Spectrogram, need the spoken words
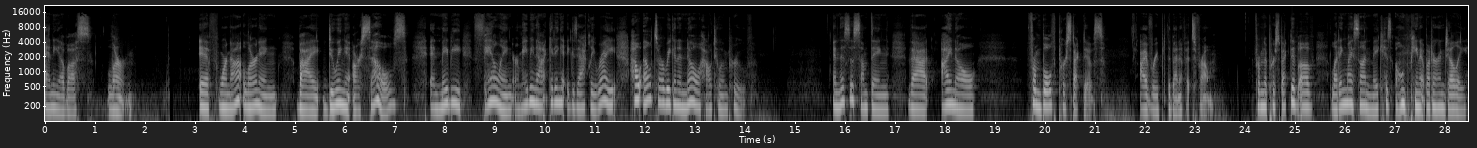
any of us learn? If we're not learning by doing it ourselves and maybe failing or maybe not getting it exactly right, how else are we going to know how to improve? And this is something that I know from both perspectives, I've reaped the benefits from. From the perspective of letting my son make his own peanut butter and jelly.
